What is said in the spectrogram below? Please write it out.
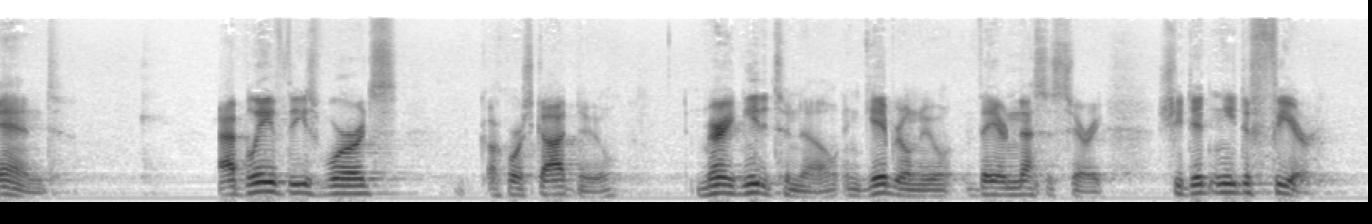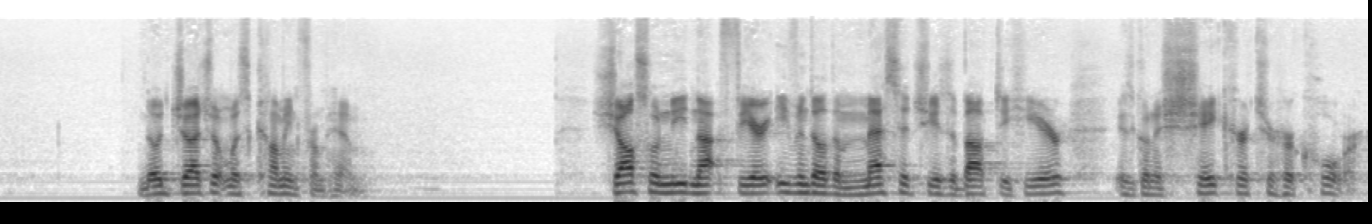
end. I believe these words, of course, God knew, Mary needed to know, and Gabriel knew they are necessary. She didn't need to fear. No judgment was coming from him. She also need not fear, even though the message she is about to hear is going to shake her to her core.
